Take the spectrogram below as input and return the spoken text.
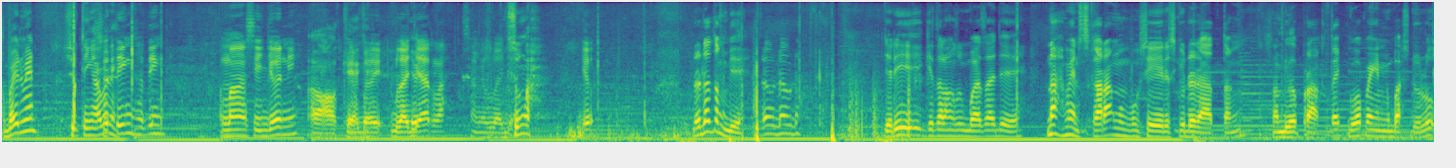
Apain men? Syuting apa nih? syuting, syuting sama si Jo nih. Oh, Oke. oke. Be- Belajar lah, sambil belajar. Langsung lah. Yuk. Udah datang dia. Udah, udah, udah. Jadi kita langsung bahas aja ya. Nah men, sekarang mumpung si Rizky udah datang sambil praktek, gue pengen ngebahas dulu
